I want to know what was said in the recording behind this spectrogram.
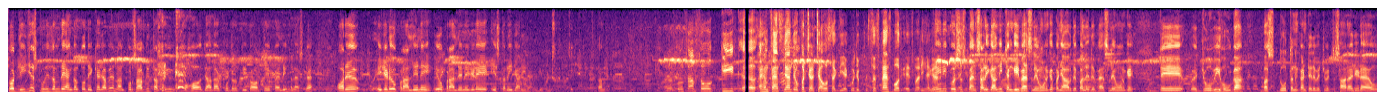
ਸੋ ਰਿਲੀਜੀਅਸ ਟੂਰਿਜ਼ਮ ਦੇ ਐਂਗਲ ਤੋਂ ਦੇਖਿਆ ਜਾਵੇ ਅਨੰਦਪੁਰ ਸਾਹਿਬ ਦੀ ਧਰਤੀ ਬਹੁਤ ਜ਼ਿਆਦਾ ਕੁਦਰਤੀ ਤੌਰ ਤੇ ਪਹਿਲਾਂ ਹੀ ਬਲੈਸਡ ਹੈ ਔਰ ਇਹ ਜਿਹੜੇ ਉਪਰਾਲੇ ਨੇ ਇਹ ਉਪਰਾਲੇ ਨੇ ਜਿਹੜੇ ਇਸ ਤਰ੍ਹਾਂ ਹੀ ਜਾਰੀ ਰਹਿਣਗੇ। ਧੰਨਵਾਦ। ਸੋਨ ਸਾਹਿਬ ਸੋ ਕੀ ਅਹਿਮ ਫੈਸਲਿਆਂ ਦੇ ਉੱਪਰ ਚਰਚਾ ਹੋ ਸਕਦੀ ਹੈ? ਕੁਝ ਸਸਪੈਂਸ ਬਹੁਤ ਇਸ ਵਾਰੀ ਹੈਗਾ। ਨਹੀਂ ਨਹੀਂ ਕੋਈ ਸਸਪੈਂਸ ਵਾਲੀ ਗੱਲ ਨਹੀਂ। ਚੰਗੇ ਫੈਸਲੇ ਹੋਣਗੇ ਪੰਜਾਬ ਦੇ ਭਲੇ ਦੇ ਫੈਸਲੇ ਹੋਣਗੇ ਤੇ ਜੋ ਵੀ ਹੋਊਗਾ ਬਸ 2-3 ਘੰਟੇ ਦੇ ਵਿੱਚ ਵਿੱਚ ਸਾਰਾ ਜਿਹੜਾ ਹੈ ਉਹ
